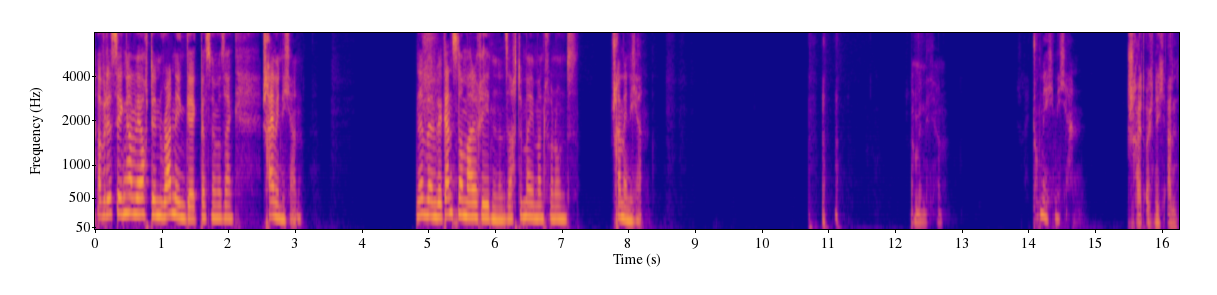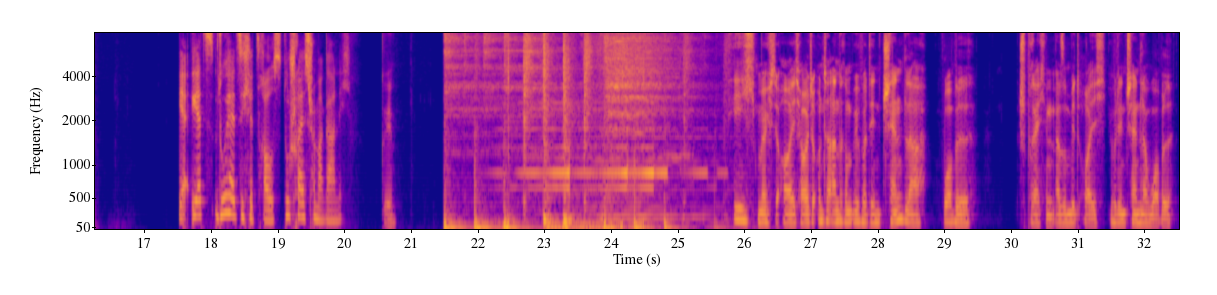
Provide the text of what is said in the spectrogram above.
Aber deswegen haben wir auch den Running Gag, dass wir immer sagen, schrei mich nicht an. Ne, wenn wir ganz normal reden, dann sagt immer jemand von uns, schrei mich nicht an. Schau mir nicht an. Tu mich nicht an. Schreit euch nicht an. Ja, jetzt, du hältst dich jetzt raus. Du schreist schon mal gar nicht. Okay. Ich möchte euch heute unter anderem über den Chandler Wobble sprechen. Also mit euch über den Chandler Wobble.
